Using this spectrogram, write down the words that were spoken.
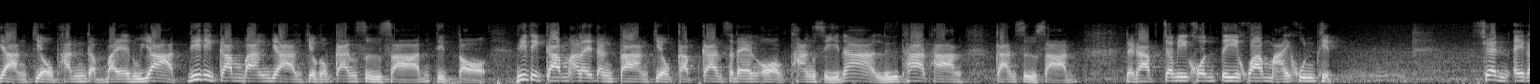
อย่างเกี่ยวพันกับใบอนุญาต นิติกรรมบางอย่างเกี่ยวกับการสื่อสารติดต่อ นิติกรรมอะไรต่างๆ เกี่ยวกับการแสดงออกทางสีหน้าหรือท่าทางการสื่อสารนะครับ จะมีคนตีความหมายคุณผิด เช่น เอก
